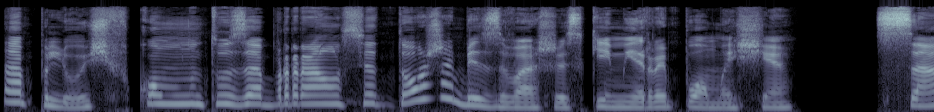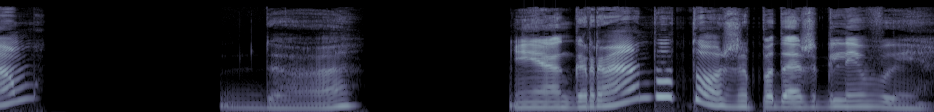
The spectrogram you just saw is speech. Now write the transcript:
«А плющ в комнату забрался тоже без вашей с Кимирой помощи? Сам?» «Да». «И ограду тоже подожгли вы?»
